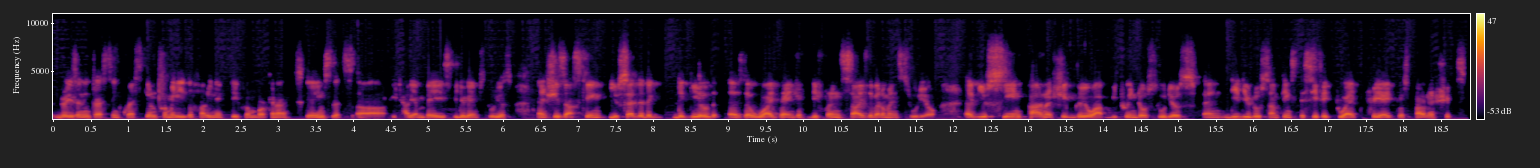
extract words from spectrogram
there is an interesting question from Elisa Farinetti from Borcanarix Games, that's uh, Italian-based video game studios, and she's asking, you said that the, the guild has a wide range of different size development studio. Have you seen partnership grow up between those studios, and did you do something specific to help create those partnerships?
